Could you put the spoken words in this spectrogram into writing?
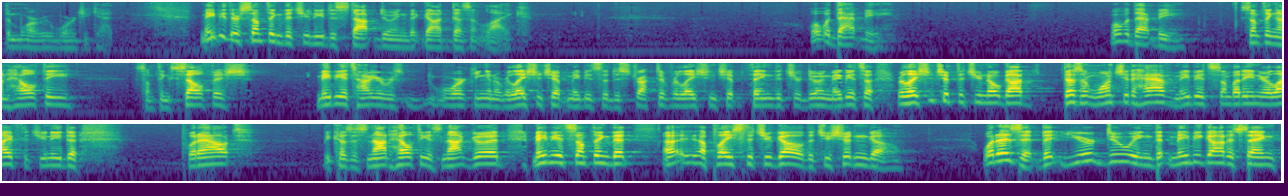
the more reward you get. Maybe there's something that you need to stop doing that God doesn't like. What would that be? What would that be? Something unhealthy, something selfish. Maybe it's how you're working in a relationship. Maybe it's a destructive relationship thing that you're doing. Maybe it's a relationship that you know God doesn't want you to have. Maybe it's somebody in your life that you need to put out because it's not healthy, it's not good. Maybe it's something that, uh, a place that you go that you shouldn't go. What is it that you're doing that maybe God is saying,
